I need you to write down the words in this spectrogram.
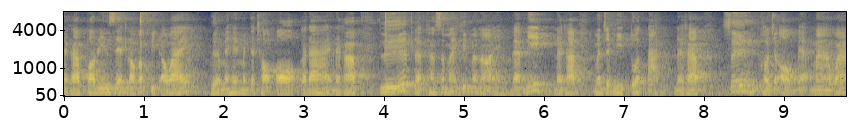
นะครับพอรินเสร็จเราก็ปิดเอาไว้ เพื่อไม่ให้มันกระชอกออกก็ได้นะครับ หรือแบบทันสมัยขึ้นมาหน่อยแบบนี้นะครับ มันจะมีตัวตัดนะครับ ซึ่งเขาจะออกแบบมาว่า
